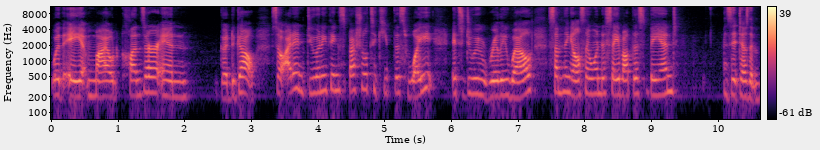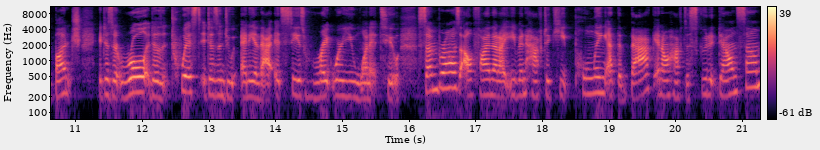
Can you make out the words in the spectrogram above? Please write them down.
with a mild cleanser and good to go. So I didn't do anything special to keep this white. It's doing really well. Something else I wanted to say about this band is it doesn't bunch, it doesn't roll, it doesn't twist, it doesn't do any of that. It stays right where you want it to. Some bras, I'll find that I even have to keep pulling at the back and I'll have to scoot it down some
